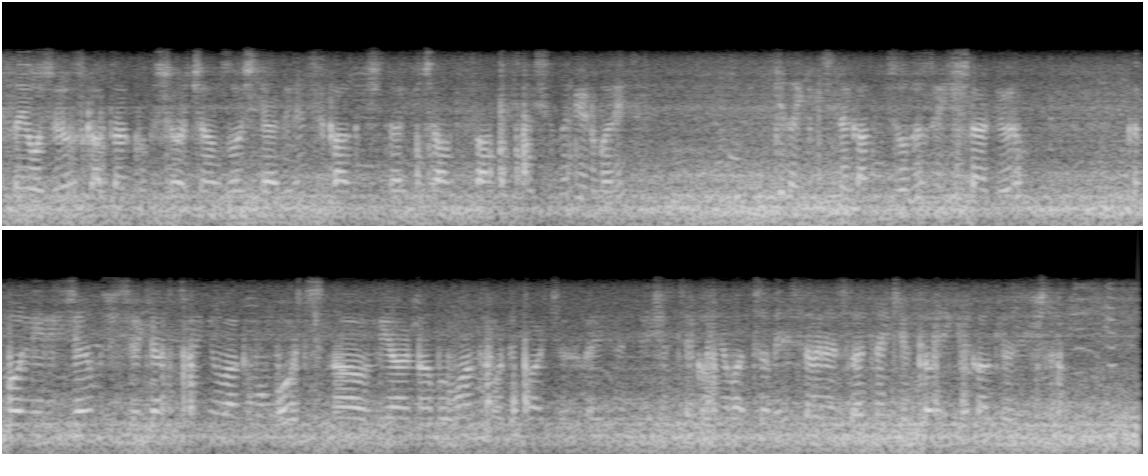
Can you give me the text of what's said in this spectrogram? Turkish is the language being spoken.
yolcularımız kaptan konuşuyor. Uçağımıza hoş geldiniz. Kalkışta 3-6 saat başında bir numarayız. 2 dakika içinde kalkmış oluruz ve işler diyorum. Good morning ladies and gentlemen. This is your captain speaking. Welcome on board. Now we are number one for departure. Ready destination. Take off in about 2 minutes. Have a nice. Thank you. Coming in. Kalkıyoruz işler.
